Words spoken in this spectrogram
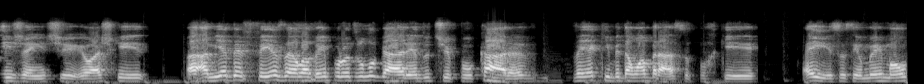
sei, gente. Eu acho que a, a, minha defesa ela vem por outro lugar. É do tipo, cara, vem aqui me dar um abraço, porque é isso. Assim, o meu irmão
